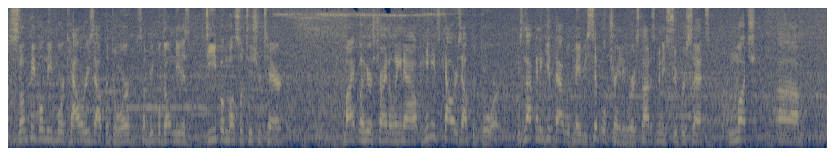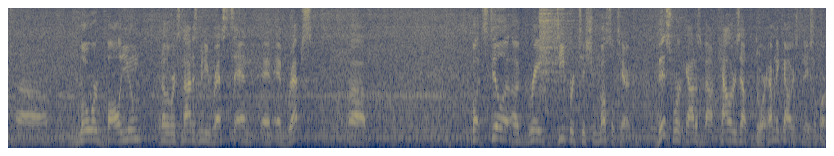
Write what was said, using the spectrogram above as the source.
Some people need more calories out the door. Some people don't need as deep a muscle tissue tear. Michael here is trying to lean out. He needs calories out the door. He's not going to get that with maybe simple training where it's not as many supersets, much um, uh, lower volume. In other words, not as many rests and, and, and reps, uh, but still a, a great deeper tissue muscle tear. This workout is about calories out the door. How many calories today so far?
